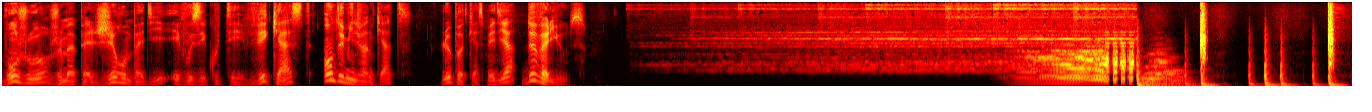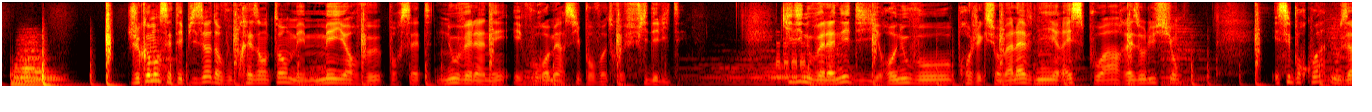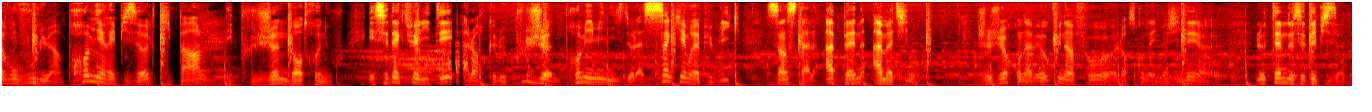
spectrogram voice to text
Bonjour, je m'appelle Jérôme Badi et vous écoutez VCast en 2024, le podcast média de Values. Je commence cet épisode en vous présentant mes meilleurs voeux pour cette nouvelle année et vous remercie pour votre fidélité. Qui dit nouvelle année dit renouveau, projection vers l'avenir, espoir, résolution. Et c'est pourquoi nous avons voulu un premier épisode qui parle des plus jeunes d'entre nous. Et c'est d'actualité alors que le plus jeune Premier ministre de la 5ème République s'installe à peine à Matignon. Je jure qu'on n'avait aucune info euh, lorsqu'on a imaginé euh, le thème de cet épisode.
